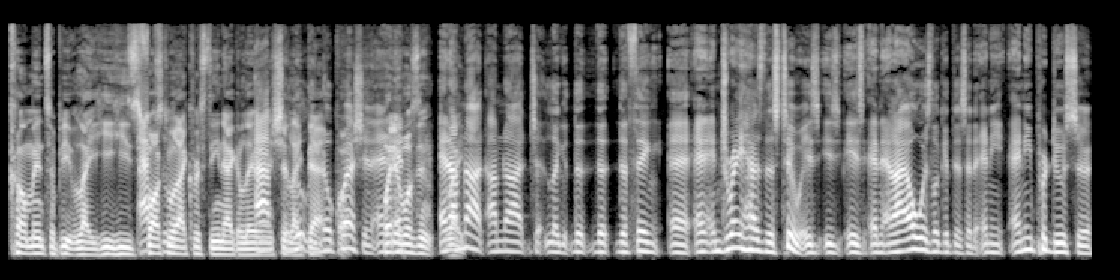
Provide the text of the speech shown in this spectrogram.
come into people like he he's fucked with like Christina Aguilera and shit like that. No but, question. And, but it wasn't. And like, I'm not. I'm not like the the, the thing. Uh, and, and Dre has this too. Is is is and, and I always look at this at any any producer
